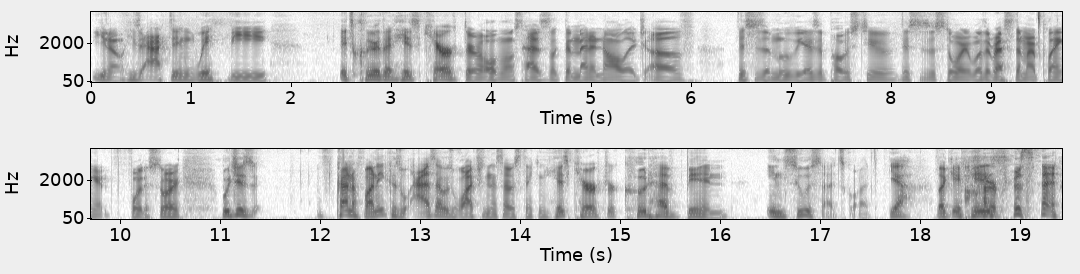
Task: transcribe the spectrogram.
you know, he's acting with the. It's clear that his character almost has like the meta knowledge of this is a movie as opposed to this is a story. Where the rest of them are playing it for the story, which is kind of funny because as I was watching this, I was thinking his character could have been in Suicide Squad. yeah, Like if his percent.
